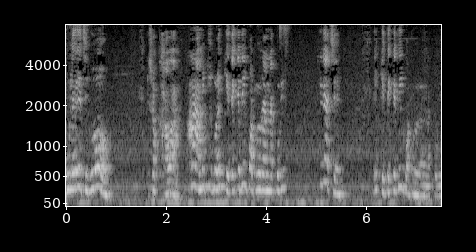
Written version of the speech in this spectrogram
ভুলে গেছি গো। এসব খাওয়া। আর আমি কি করে কেটে কেটেই পটল রান্না করি? ঠিক আছে? এই কেটে কেটেই পটল রান্না করি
